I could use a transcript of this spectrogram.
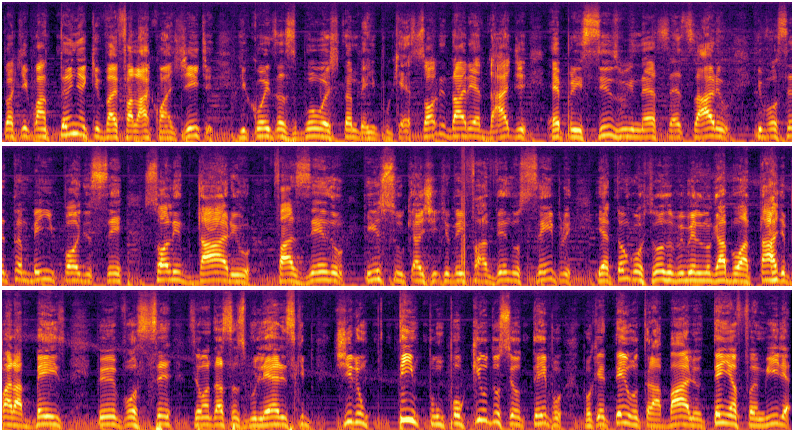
Estou aqui com a Tânia que vai falar com a gente de coisas boas também, porque solidariedade é preciso e necessário e você também pode ser solidário fazendo isso que a gente vem fazendo sempre e é tão gostoso. Em primeiro lugar, boa tarde, parabéns por você ser uma dessas mulheres que tiram tempo, um pouquinho do seu tempo, porque tem o trabalho, tem a família,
